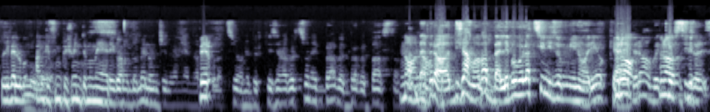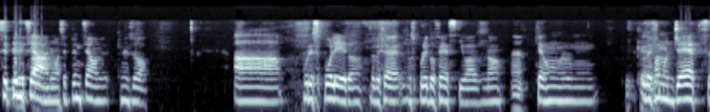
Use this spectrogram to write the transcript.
a livello Numero. anche semplicemente numerico. Secondo me non c'entra niente la Per- popolazione, perché se una persona è brava è brava e basta. No, vabbè, no. però diciamo, vabbè, le popolazioni sono minori, ok, però, però, perché però se, so- se pensiamo, se pensiamo, che ne so, a pure Spoleto, dove c'è lo Spoleto Festival, no? Eh. Che è un, Ok. dove fanno jazz,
